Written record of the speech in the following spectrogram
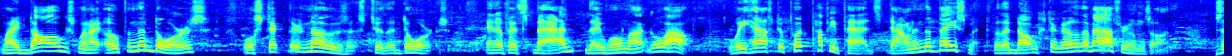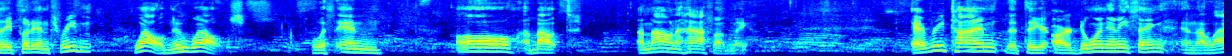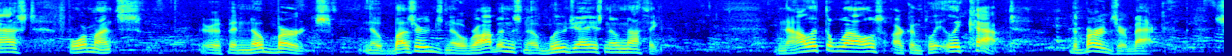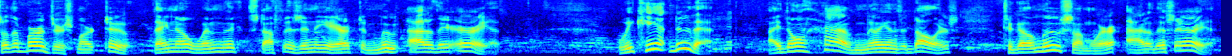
My dogs, when I open the doors, will stick their noses to the doors. And if it's bad, they will not go out. We have to put puppy pads down in the basement for the dogs to go to the bathrooms on. So they put in three well, new wells within, oh, about a mile and a half of me. Every time that they are doing anything in the last four months, there have been no birds, no buzzards, no robins, no blue jays, no nothing. Now that the wells are completely capped, the birds are back. So the birds are smart too. They know when the stuff is in the air to move out of their area. We can't do that. I don't have millions of dollars to go move somewhere out of this area.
